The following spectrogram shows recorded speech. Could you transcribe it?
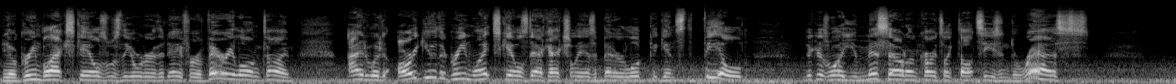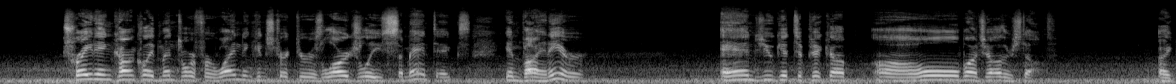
You know, green black scales was the order of the day for a very long time. I would argue the green white scales deck actually has a better look against the field because while you miss out on cards like Thoughtseize and Duress, trading Conclave Mentor for Winding Constrictor is largely semantics in Pioneer, and you get to pick up a whole bunch of other stuff like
